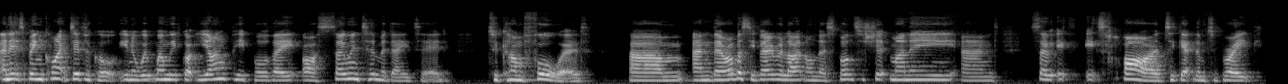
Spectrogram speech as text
And it's been quite difficult. You know, when we've got young people, they are so intimidated to come forward um, and they're obviously very reliant on their sponsorship money and so it's it's hard to get them to break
